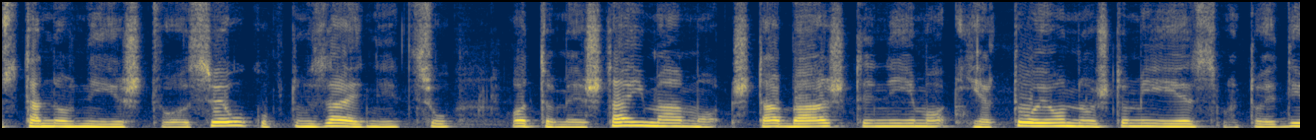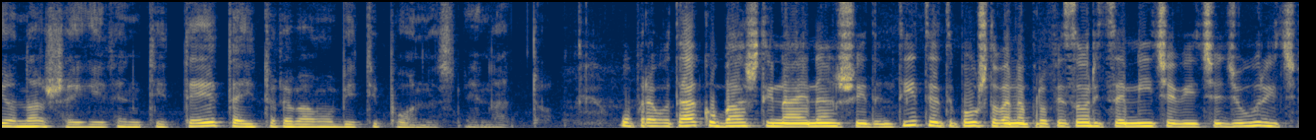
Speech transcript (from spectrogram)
stanovništvo, sveukupnu zajednicu o tome šta imamo, šta baštenimo, jer to je ono što mi jesmo, to je dio našeg identiteta i trebamo biti ponosni na to. Upravo tako baština je naš identitet. Poštovana profesorice Mićević Đurić,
